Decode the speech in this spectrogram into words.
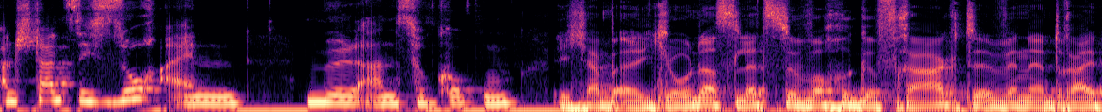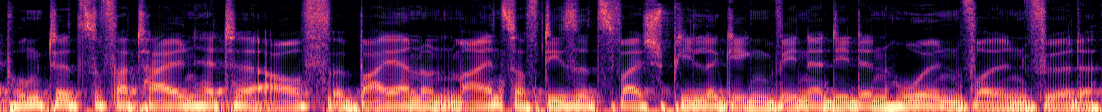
anstatt sich so einen Müll anzugucken. Ich habe äh, Jonas letzte Woche gefragt, wenn er drei Punkte zu verteilen hätte auf Bayern und Mainz, auf diese zwei Spiele, gegen wen er die denn holen wollen würde.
